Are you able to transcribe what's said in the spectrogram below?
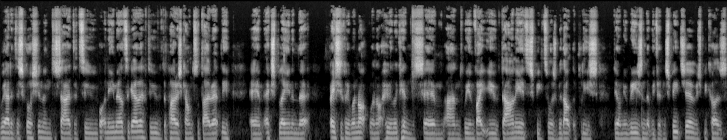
We had a discussion and decided to put an email together to the parish council directly, um, explaining that basically we're not we're not hooligans um, and we invite you down here to speak to us without the police. The only reason that we didn't speak to you was because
